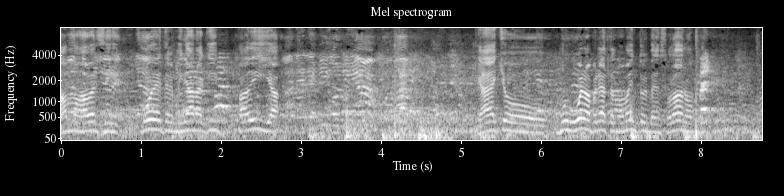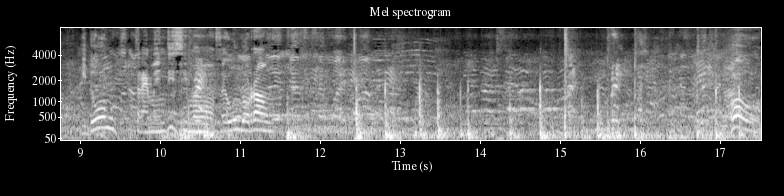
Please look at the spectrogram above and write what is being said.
Vamos a ver si puede terminar aquí Padilla. Que ha hecho muy buena pelea hasta el momento el venezolano. Y tuvo un tremendísimo segundo round. Oh,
